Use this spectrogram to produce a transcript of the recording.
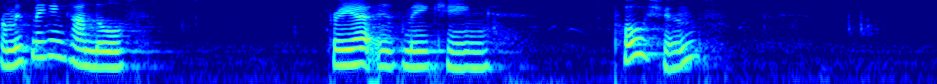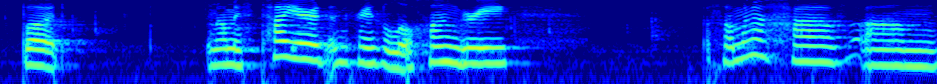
Mom is making candles. Freya is making potions. But Mom is tired and Freya's a little hungry. So I'm gonna have um,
